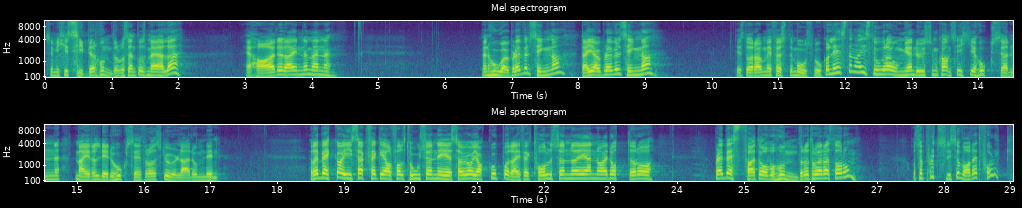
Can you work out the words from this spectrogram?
som ikke sitter 100% hos meg heller. Jeg har det der inne, men Men hun òg ble velsigna. De òg ble velsigna. Det står om i første Mosbok. Og Les denne historien om igjen, du som kanskje ikke husker den mer enn det du husker fra skolelærdommen din. Rebekka og Isak fikk iallfall to sønner, Esau og Jakob. og De fikk tolv sønner igjen og ei datter. og Ble bestefar til over 100, tror jeg det står om. Og så plutselig så var det et folk.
